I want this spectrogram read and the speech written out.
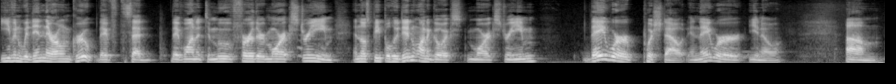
even within their own group, they've said they've wanted to move further, more extreme. And those people who didn't want to go ex- more extreme, they were pushed out, and they were, you know, um,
